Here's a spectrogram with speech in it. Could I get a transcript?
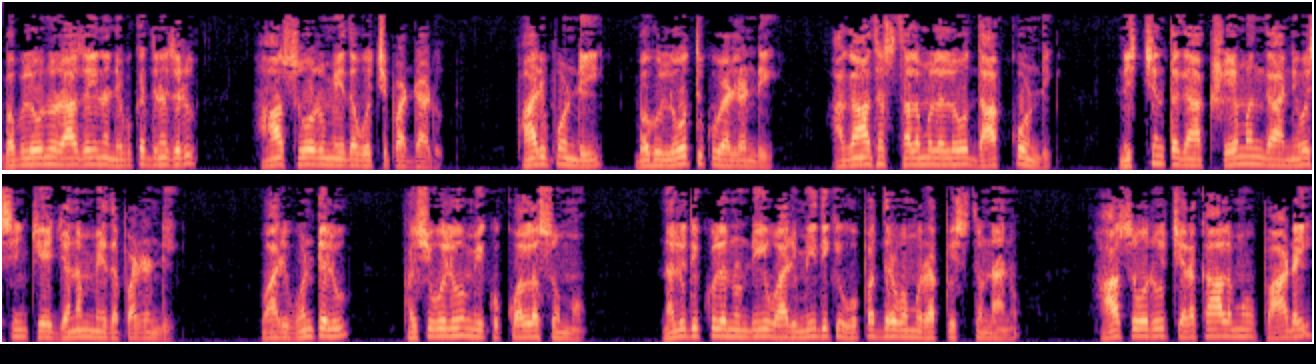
బబులోను రాజైన నెబుకద్నెజరు హాసోరు మీద వచ్చి పడ్డాడు. పారిపోండి బహులోతుకు వెళ్ళండి అగాధ స్థలములలో దాక్కోండి నిశ్చింతగా క్షేమంగా నివసించే జనం మీద పడండి. వారి ఒంటెలు పశువులు మీకు కొల్ల సొమ్ము. నలుదిక్కుల నుండి వారి మీదికి ఉపద్రవము రప్పిస్తున్నాను. హాసోరు చిరకాలము పాడై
